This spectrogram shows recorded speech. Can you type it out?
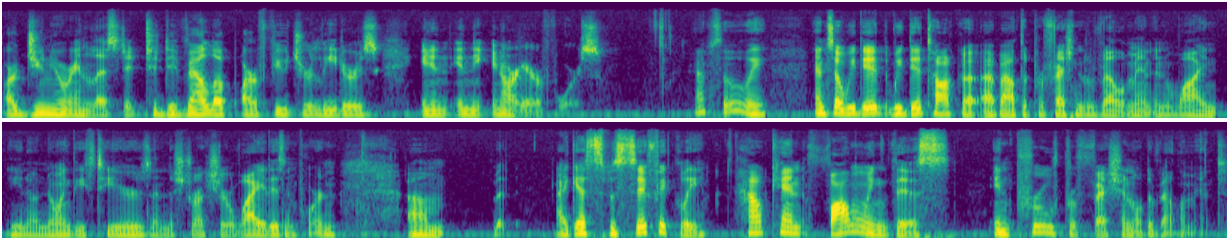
our junior enlisted to develop our future leaders in in the in our Air Force. Absolutely. And so we did we did talk uh, about the professional development and why you know knowing these tiers and the structure why it is important. Um, but I guess specifically, how can following this improve professional development?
